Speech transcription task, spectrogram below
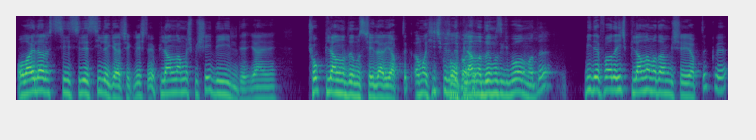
olaylar silsilesiyle gerçekleşti ve planlanmış bir şey değildi. Yani çok planladığımız şeyler yaptık ama hiçbirinde Olmadı. planladığımız gibi olmadı. Bir defa da hiç planlamadan bir şey yaptık ve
